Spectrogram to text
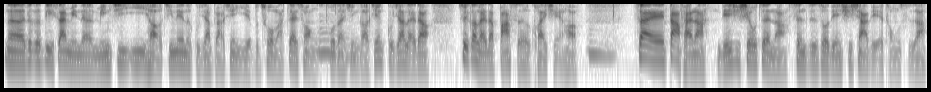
那这个第三名的明基一哈，今天的股价表现也不错嘛，再创破断新高，今天股价来到最高来到八十二块钱哈。在大盘啊连续修正啊，甚至说连续下跌的同时啊。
